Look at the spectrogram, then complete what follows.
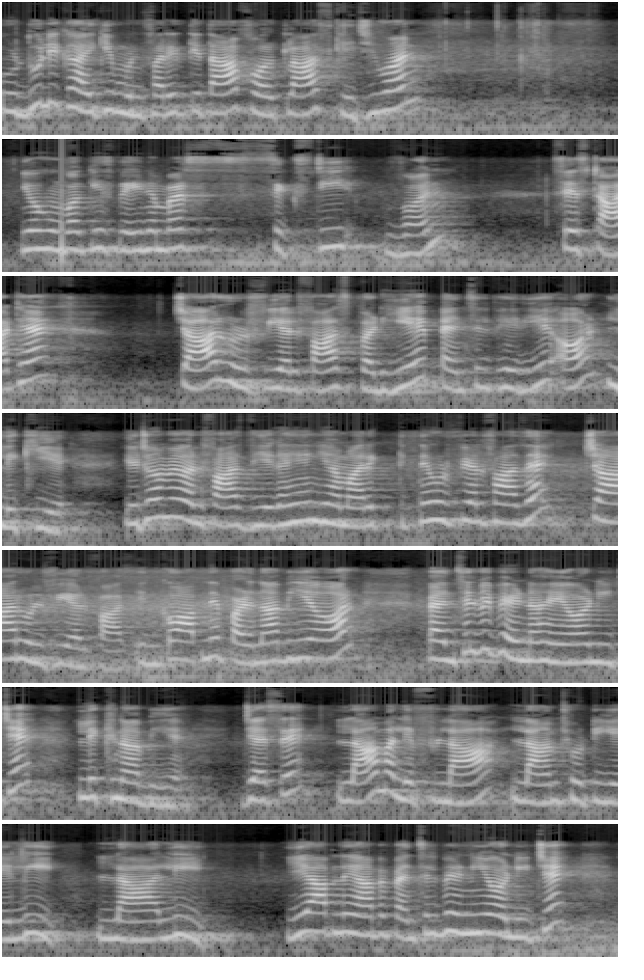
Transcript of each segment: उर्दू लिखाई की मुनफरद किताब for class K G one. ये होमवर्क इस पेज नंबर सिक्सटी वन से स्टार्ट है। चार हरफी अल्फाज पढ़िए, पेंसिल फेरिए और लिखिए। ये जो हमें अल्फाज दिए गए हैं, ये हमारे कितने हरफी अल्फाज हैं? चार हरफी अल्फाज। इनको आपने पढ़ना भी है और पेंसिल भी फेरना है और नीचे लिखना भी है। जैसे, लाम अलिफ ला, लाम छोटी ये ली लाली ये आपने यहाँ पे पेंसिल फेरनी है और नीचे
